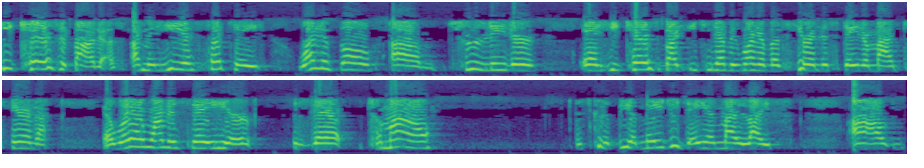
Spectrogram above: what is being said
he cares about us. I mean, he is such a wonderful, um, true leader, and he cares about each and every one of us here in the state of Montana. And what I want to say here is that tomorrow is going to be a major day in my life. Um,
